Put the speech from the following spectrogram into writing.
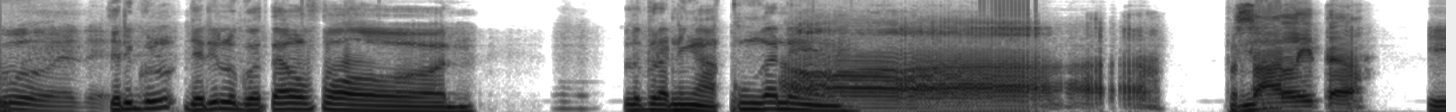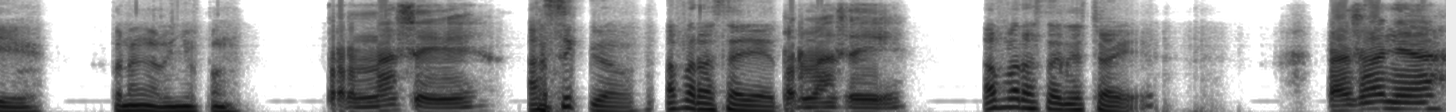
Waduh. Jadi gue jadi lo gue telepon. Lo berani ngaku nggak nih? Oh, Pernah? soal itu. Iya. Pernah nggak lo nyupang? Pernah sih, asik dong apa rasanya itu pernah sih. apa rasanya coy Rasanya,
